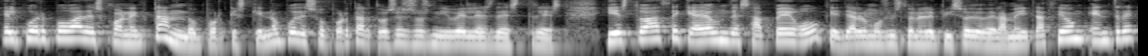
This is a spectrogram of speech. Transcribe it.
el cuerpo va desconectando porque es que no puede soportar todos esos niveles de estrés. Y esto hace que haya un desapego, que ya lo hemos visto en el episodio de la meditación, entre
